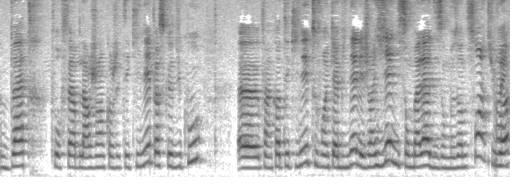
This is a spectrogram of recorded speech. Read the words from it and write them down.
battre pour faire de l'argent quand j'étais kiné parce que du coup, euh, enfin quand t'es kiné, t'ouvres un cabinet, les gens ils viennent, ils sont malades, ils ont besoin de soins, tu vois.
